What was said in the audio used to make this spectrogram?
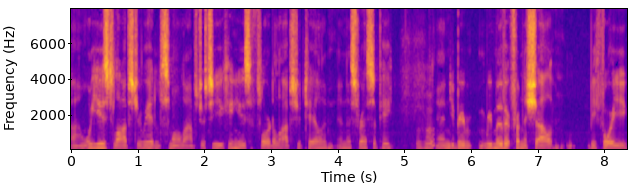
uh, we used lobster. We had a small lobster, so you can use a Florida lobster tail in, in this recipe, Mm-hmm. and you re- remove it from the shell before you,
